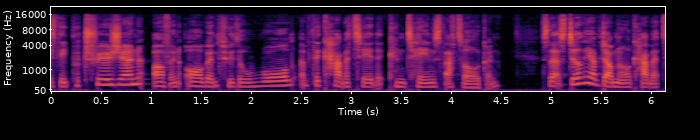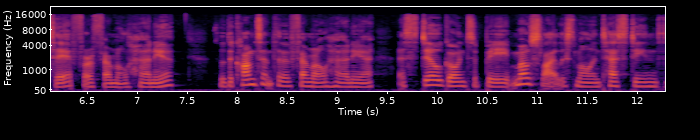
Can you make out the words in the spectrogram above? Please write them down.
is the protrusion of an organ through the wall of the cavity that contains that organ. So that's still the abdominal cavity for a femoral hernia. So the contents of a femoral hernia are still going to be most likely small intestines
